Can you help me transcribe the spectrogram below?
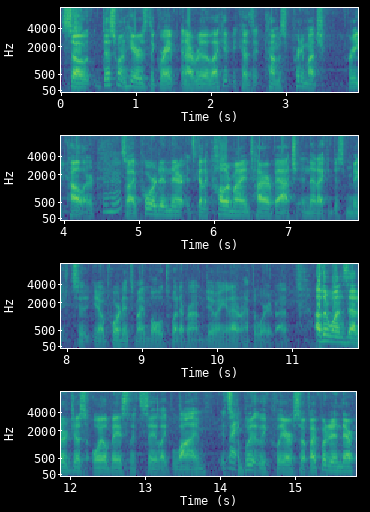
So this one here is the grape, and I really like it because it comes pretty much pre-colored. So I pour it in there. It's going to color my entire batch, and then I can just mix it, you know, pour it into my molds, whatever I'm doing, and I don't have to worry about it. Other ones that are just oil based, let's say like lime, it's Right. completely clear. So if I put it in there,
